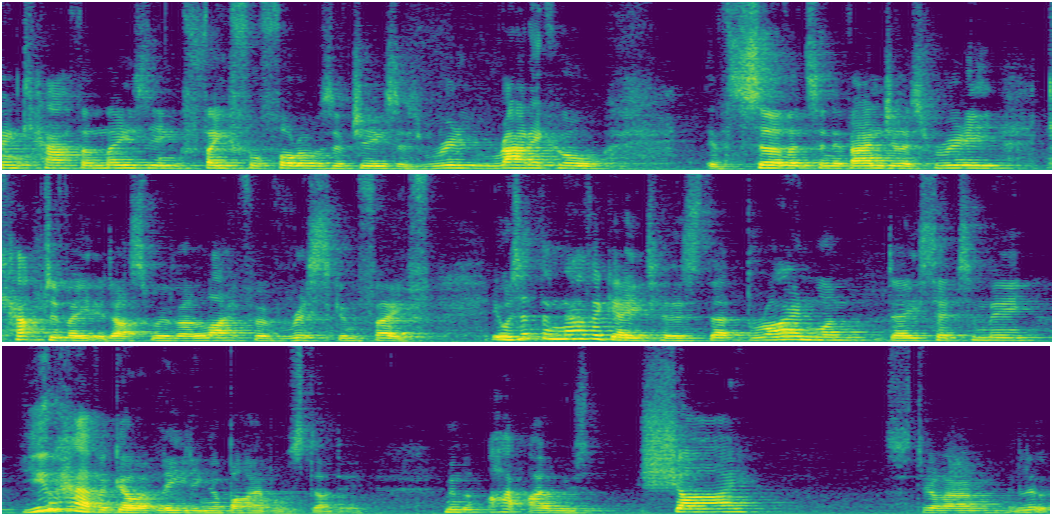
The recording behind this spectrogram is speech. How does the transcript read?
and Kath, amazing, faithful followers of Jesus, really radical servants and evangelists, really captivated us with a life of risk and faith. It was at the Navigators that Brian one day said to me, You have a go at leading a Bible study. Remember, I, I was shy, still am, a little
